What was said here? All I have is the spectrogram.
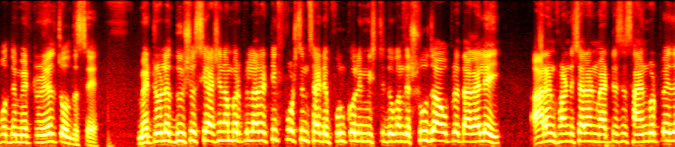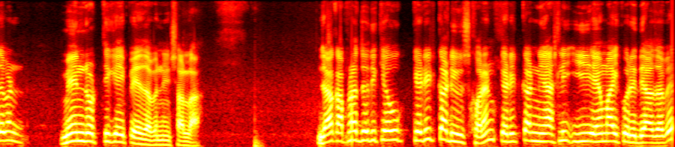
ওপর দিয়ে মেট্রো রেল চলতেছে। মেট্রো রেলের দুইশো ছিয়াশি নম্বর পিলারের ঠিক পশ্চিম সাইডে ফুলকলি মিষ্টি দোকানদের সুজা উপরে তাকাইলেই আর এন ফার্নিচার অ্যান্ড ম্যাট্রেসের সাইনবোর্ড পেয়ে যাবেন। মেন রোড থেকেই পেয়ে যাবেন ইনশাল্লাহ যাক, আপনারা যদি কেউ ক্রেডিট কার্ড ইউজ করেন ক্রেডিট কার্ড নিয়ে আসলে ইএমআই করে দেওয়া যাবে।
